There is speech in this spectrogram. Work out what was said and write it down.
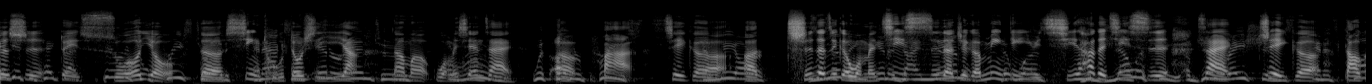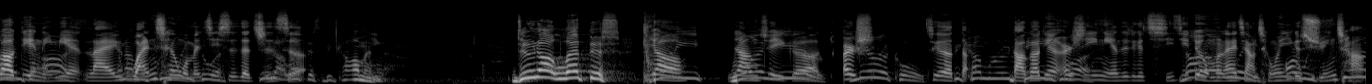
这是对所有的信徒都是一样。那么我们现在呃，把这个呃，持着这个我们祭司的这个命定，与其他的祭司在这个祷告殿里面来完成我们祭司的职责。要让这个二十这个祷祷告殿二十一年的这个奇迹，对我们来讲成为一个寻常。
